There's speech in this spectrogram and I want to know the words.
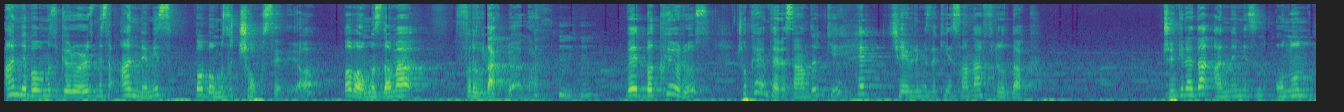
anne babamızı görüyoruz. Mesela annemiz babamızı çok seviyor. Babamız da ama fırıldak bir adam. Ve bakıyoruz çok enteresandır ki hep çevremizdeki insanlar fırıldak. Çünkü neden? Annemizin onun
